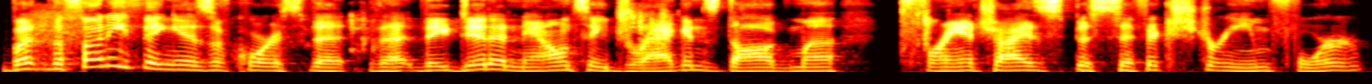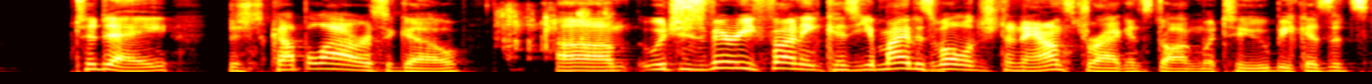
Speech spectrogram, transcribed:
But the funny thing is, of course, that that they did announce a Dragon's Dogma franchise specific stream for today, just a couple hours ago, um, which is very funny because you might as well just announce Dragon's Dogma 2 because it's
